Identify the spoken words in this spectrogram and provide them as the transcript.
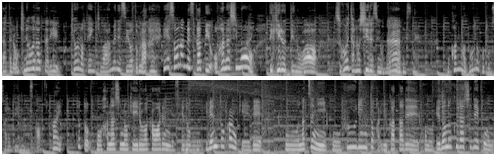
だったり沖縄だったり今日の天気は雨ですよとか、はい、えー、そうなんですかっていうお話もできるっていうのはすごい楽しいですよね。そうですね他にはどんなことをされているんですか？はい。ちょっとこう話の毛色は変わるんですけど、イベント関係でこう夏にこう風鈴とか浴衣でこの江戸の暮らしでこう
